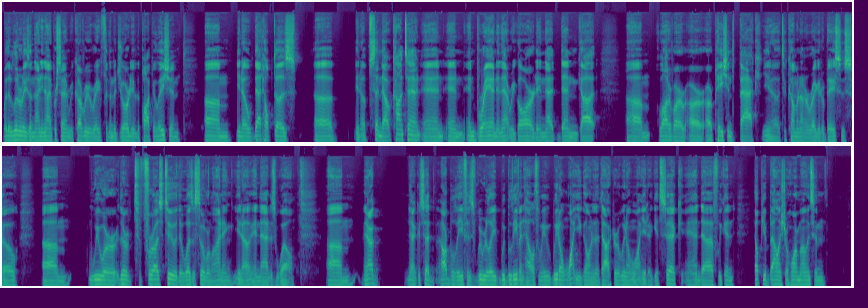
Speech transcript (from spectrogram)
where there literally is a 99% recovery rate for the majority of the population, um, you know, that helped us, uh, you know, send out content and and and brand in that regard, and that then got um, a lot of our, our, our patients back, you know, to coming on a regular basis. So um, we were there to, for us too. There was a silver lining, you know, in that as well. Um, and our like I said, our belief is we really we believe in health, and we we don't want you going to the doctor. We don't want you to get sick, and uh, if we can help you balance your hormones and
